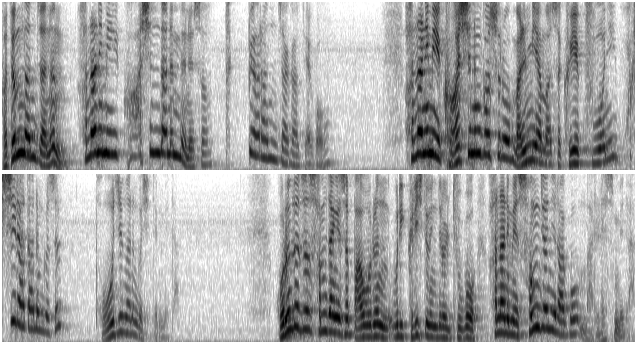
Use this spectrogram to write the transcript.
거듭난 자는 하나님이 거하신다는 면에서 특별한 자가 되고 하나님이 거하시는 것으로 말미암아서 그의 구원이 확실하다는 것을 보증하는 것이 됩니다. 고린도서 3장에서 바울은 우리 그리스도인들을 두고 하나님의 성전이라고 말을 했습니다.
